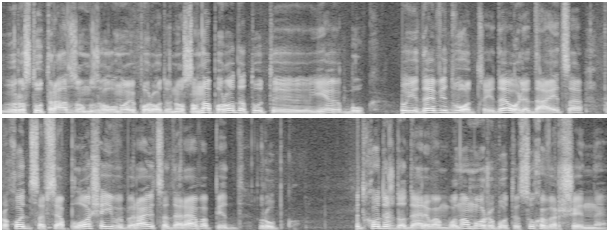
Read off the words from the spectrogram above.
ростуть разом з головною породою. Ну, основна порода тут є бук. Йде відвод, це йде, оглядається, проходиться вся площа і вибираються дерева під рубку. Підходиш до дерева, воно може бути суховершинне,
